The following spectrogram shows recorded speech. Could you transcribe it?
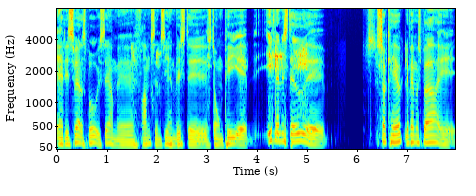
Ja, det er svært at spå, især om øh, fremtiden, siger han vist, øh, Storm P. Øh, et eller andet sted, øh, så kan jeg jo ikke lade være med at spørge, øh,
